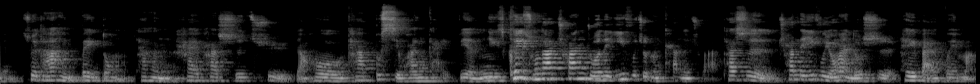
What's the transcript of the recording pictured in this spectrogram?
人，所以他很被动，他很害怕失去，然后他不喜欢改变，你可以从他穿着的衣服就能看得出来，他是穿的衣服永远都是黑白灰嘛，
